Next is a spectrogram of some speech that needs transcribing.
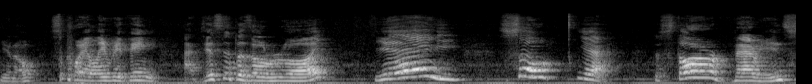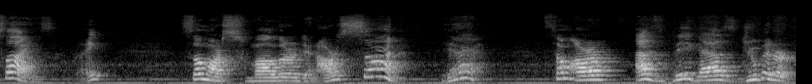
you know, spoil everything at this episode, right? Yay! So, yeah, the stars vary in size, right? Some are smaller than our sun. Yeah. Some are as big as Jupiter.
